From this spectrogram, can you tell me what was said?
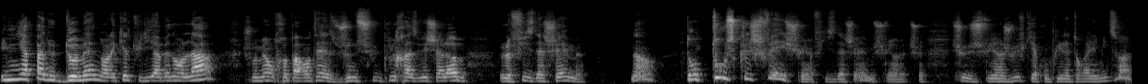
Il n'y a pas de domaine dans lequel tu dis, ah ben non, là, je me mets entre parenthèses, je ne suis plus Chazvé Shalom, le fils d'Hachem. Non, dans tout ce que je fais, je suis un fils d'Hachem, je, suis un, juif qui accomplit la Torah et les mitzvot.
